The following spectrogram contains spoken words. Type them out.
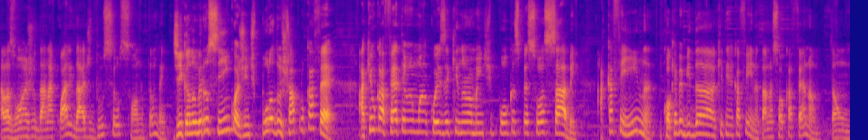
elas vão ajudar na qualidade do seu sono também. Dica número 5, a gente pula do chá para o café. Aqui o café tem uma coisa que normalmente poucas pessoas sabem. A cafeína, qualquer bebida que tenha cafeína, tá? Não é só o café não. Então,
